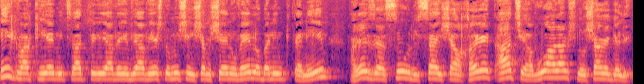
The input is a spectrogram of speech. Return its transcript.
אם כבר קיים מצוות פריה ורבייה ויש לו מי שישמשנו ואין לו בנים קטנים, הרי זה אסור לישא אישה אחרת עד שיעברו עליו שלושה רגלים.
